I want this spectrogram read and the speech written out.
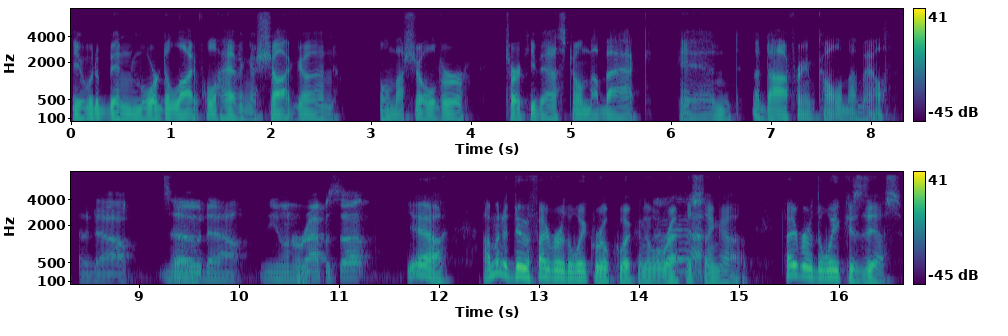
it would have been more delightful having a shotgun on my shoulder, turkey vest on my back, and a diaphragm call in my mouth. no doubt. So- No doubt. You want to wrap us up? Yeah. I'm going to do a favor of the week real quick and then we'll Oh, wrap this thing up. Favor of the week is this.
